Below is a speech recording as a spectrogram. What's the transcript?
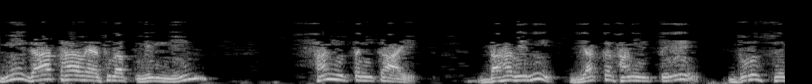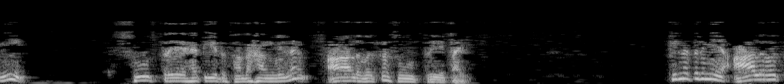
මේ ගාථාව ඇතුළත් වෙන්නේ සංයුත්ත නිකායේ 10 වෙනි යක්ක සංයුත්තේ 12 වෙනි සූත්‍රයේ හැටියට සඳහන් වෙන ආලවක සූත්‍රයටයි. පින්නතර මේ ආලවක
